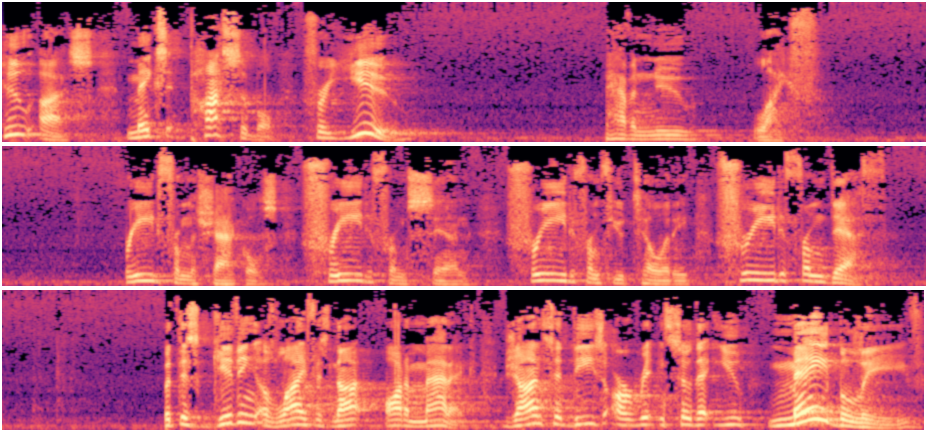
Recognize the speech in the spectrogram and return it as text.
to us makes it possible for you to have a new life. Freed from the shackles, freed from sin, freed from futility, freed from death. But this giving of life is not automatic. John said these are written so that you may believe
